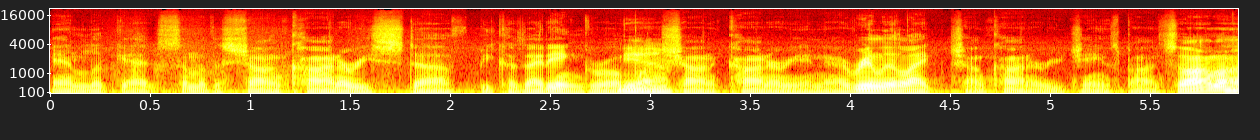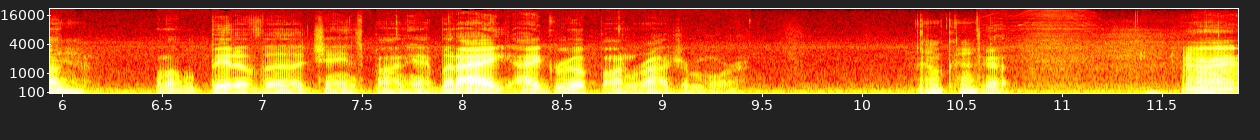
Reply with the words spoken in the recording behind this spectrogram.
and look at some of the Sean Connery stuff because I didn't grow up Yeah. on Sean Connery, and I really like Sean Connery, James Bond. So I'm a Yeah. am a bit of a James Bond head, but I, I grew up on Roger Moore. Okay. Yeah. All right,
